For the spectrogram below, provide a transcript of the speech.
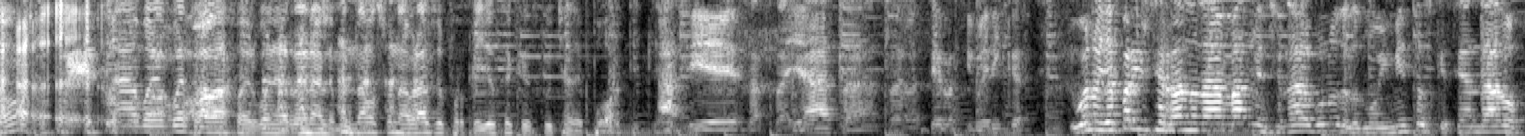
¿no? supuesto, ah, por buen, buen trabajo el buen Herrera, le mandamos un abrazo porque yo sé que escucha deporte. Así es, hasta allá, hasta, hasta las tierras ibéricas. Y bueno, ya para ir cerrando, nada más mencionar algunos de los movimientos que se han dado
